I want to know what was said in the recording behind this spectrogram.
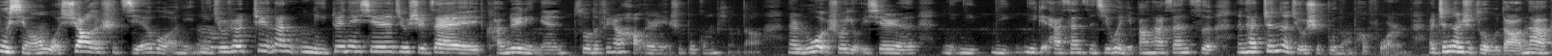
不行，我需要的是结果。你你就是说这，那你对那些就是在团队里面做的非常好的人也是不公平的。那如果说有一些人，你你你你给他三次机会，你帮他三次，那他真的就是不能 perform，他真的是做不到。那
